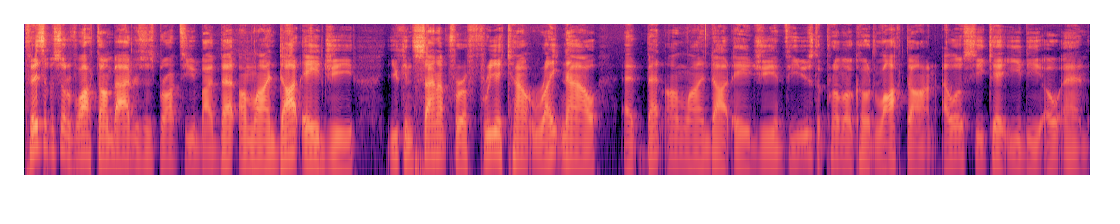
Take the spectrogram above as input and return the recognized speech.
Today's episode of Locked On Badgers is brought to you by betonline.ag. You can sign up for a free account right now at betonline.ag. And if you use the promo code LOCKEDON, L O C K E D O N,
